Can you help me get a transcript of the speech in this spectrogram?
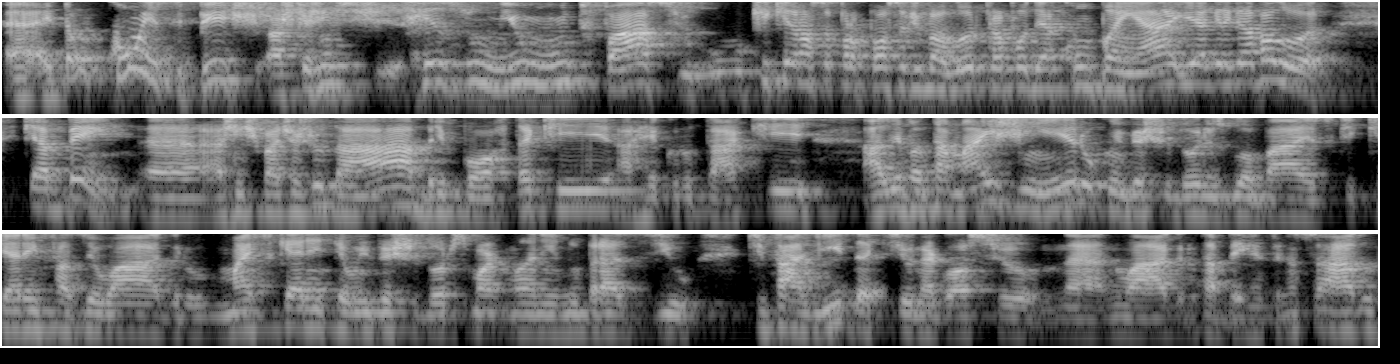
É, então, com esse pitch, acho que a gente resumiu muito fácil o que, que é a nossa proposta de valor para poder acompanhar e agregar valor. Que é, bem, é, a gente vai te ajudar a abrir porta aqui, a recrutar aqui, a levantar mais dinheiro com investidores globais que querem fazer o agro, mas querem ter um investidor smart money no Brasil que valida que o negócio né, no agro está bem referenciado.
